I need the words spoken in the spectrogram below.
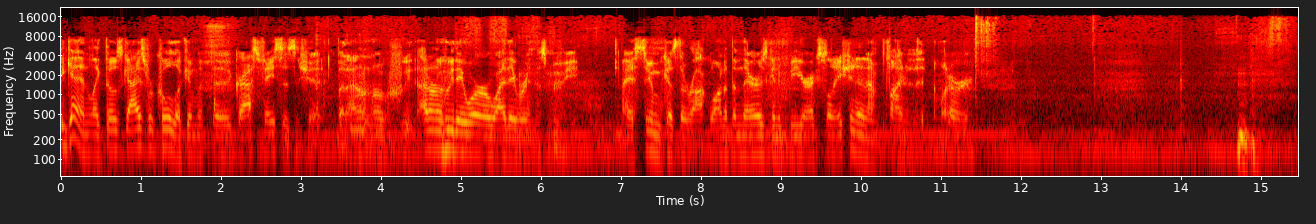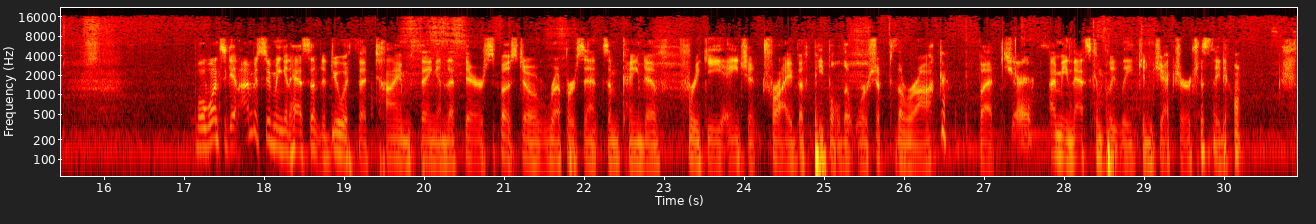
again, like those guys were cool looking with the grass faces and shit, but I don't know. Who, I don't know who they were or why they were in this movie. I assume because The Rock wanted them there is going to be your explanation, and I'm fine with it. Whatever. Hmm. Well, once again, I'm assuming it has something to do with the time thing and that they're supposed to represent some kind of freaky ancient tribe of people that worshipped the rock. But Sure. I mean, that's completely conjecture because they don't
